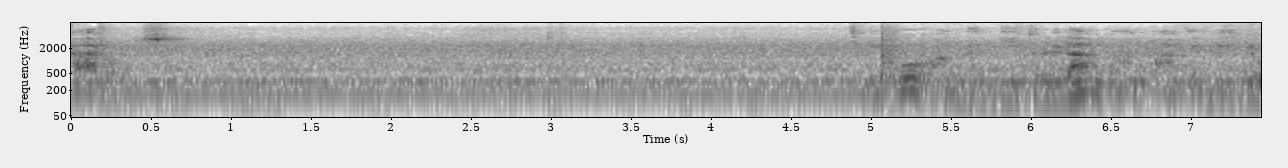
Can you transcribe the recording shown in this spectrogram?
carrots. Sige po, hanggang dito na lang ang aking video.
